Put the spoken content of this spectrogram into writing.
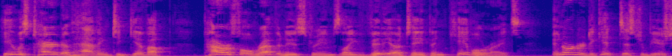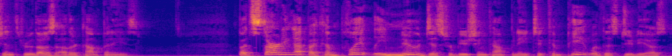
He was tired of having to give up powerful revenue streams like videotape and cable rights in order to get distribution through those other companies. But starting up a completely new distribution company to compete with the studios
